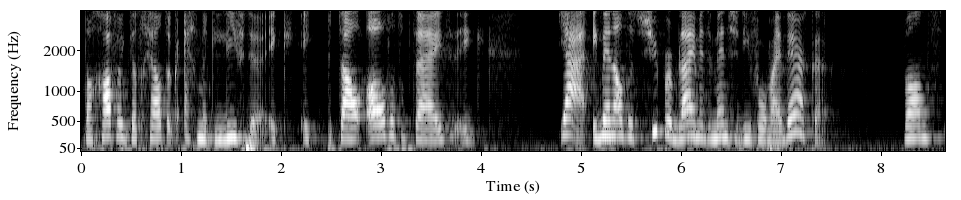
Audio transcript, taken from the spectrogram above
dan gaf ik dat geld ook echt met liefde. Ik, ik betaal altijd op tijd. Ik, ja, ik ben altijd super blij met de mensen die voor mij werken. Want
